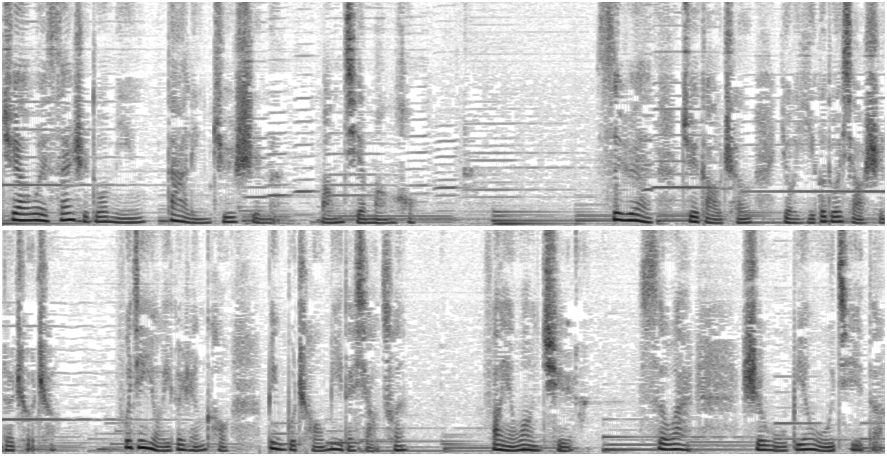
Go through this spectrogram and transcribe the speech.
却要为三十多名大龄居士们忙前忙后。寺院距藁城有一个多小时的车程，附近有一个人口并不稠密的小村，放眼望去，寺外是无边无际的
